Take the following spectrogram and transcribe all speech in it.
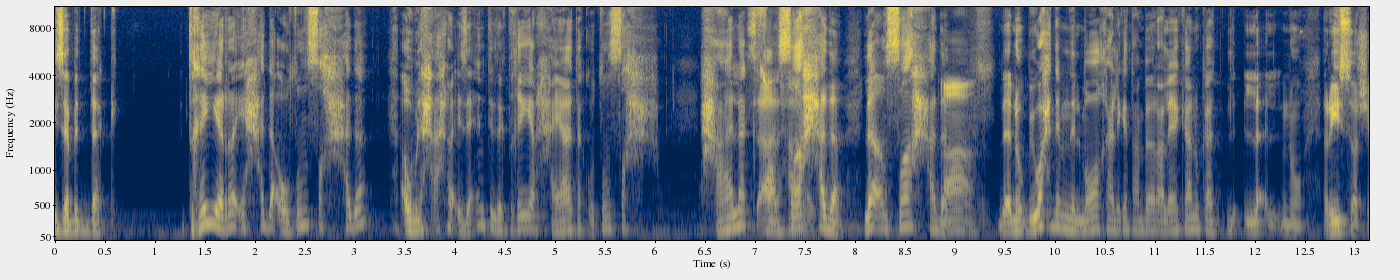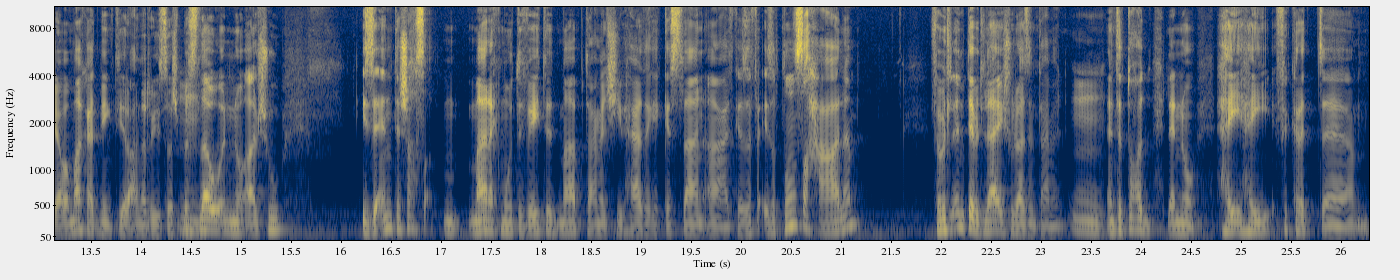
إذا بدك تغير رأي حدا أو تنصح حدا أو بالأحرى إذا أنت بدك تغير حياتك وتنصح حالك فانصح حالك. حدا. لا انصح حدا. آه. لأنه بواحده من المواقع اللي كنت عم بقرأ عليها كانوا كات لا- إنه research يعني ما كاتبين كثير عن ال research بس مم. لقوا إنه قال شو إذا أنت شخص مانك motivated ما بتعمل شيء بحياتك كسلان قاعد كذا فإذا بتنصح عالم فمثل أنت بتلاقي شو لازم تعمل. امم أنت بتقعد لأنه هي هي فكرة آم،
